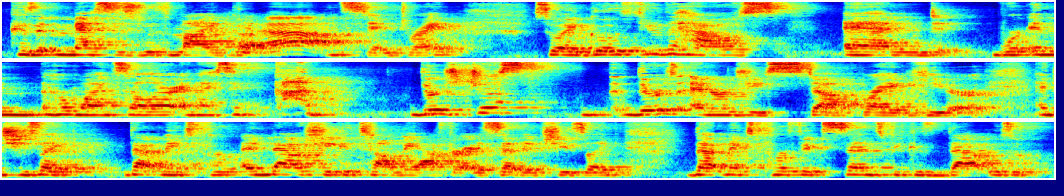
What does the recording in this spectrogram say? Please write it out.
because it messes with my gut yeah. instinct, right? So I go through the house and we're in her wine cellar and I said, God, there's just there's energy stuff right here and she's like that makes per and now she could tell me after i said it she's like that makes perfect sense because that was a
